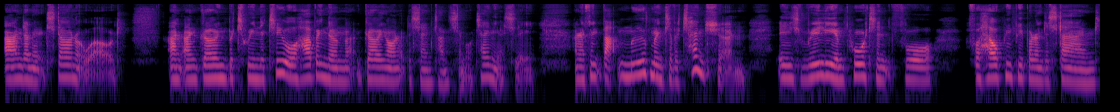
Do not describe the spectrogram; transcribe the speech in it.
and an external world and, and going between the two or having them going on at the same time simultaneously. And I think that movement of attention is really important for for helping people understand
